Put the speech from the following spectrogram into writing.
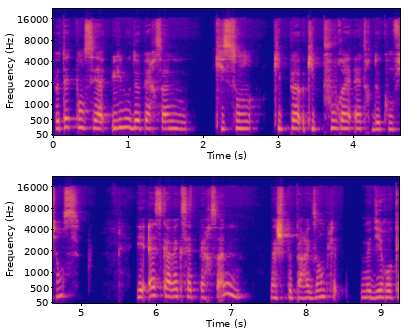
Peut-être penser à une ou deux personnes qui sont qui, pourrait être de confiance Et est-ce qu'avec cette personne, bah, je peux par exemple me dire, OK,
